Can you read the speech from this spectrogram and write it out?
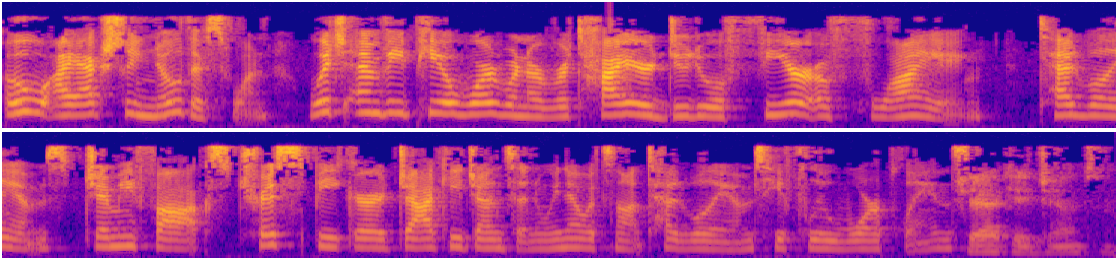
Oh, I actually know this one. Which MVP award winner retired due to a fear of flying? Ted Williams, Jimmie Foxx, Tris Speaker, Jackie Jensen. We know it's not Ted Williams. He flew warplanes. Jackie Johnson.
